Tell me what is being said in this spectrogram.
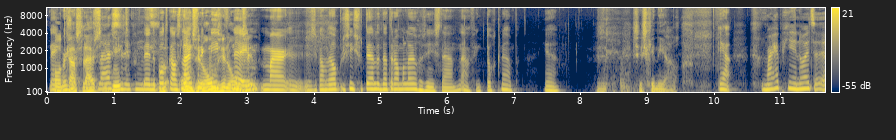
nee, podcast luister ik niet. Nee, de podcast luister ik niet. Nee, maar uh, ze kan wel precies vertellen dat er allemaal leugens in staan. Nou, vind ik toch knap. Ja. Ze is geniaal. Ja. Maar heb je je nooit uh,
